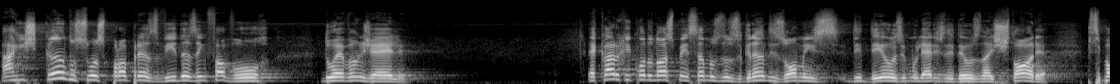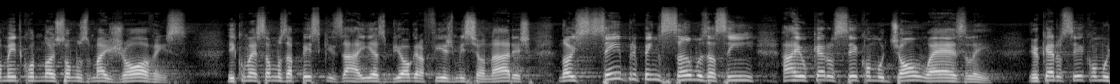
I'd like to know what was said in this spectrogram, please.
arriscando suas próprias vidas em favor do evangelho. É claro que quando nós pensamos nos grandes homens de Deus e mulheres de Deus na história, principalmente quando nós somos mais jovens e começamos a pesquisar aí as biografias missionárias, nós sempre pensamos assim: ah, eu quero ser como John Wesley, eu quero ser como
